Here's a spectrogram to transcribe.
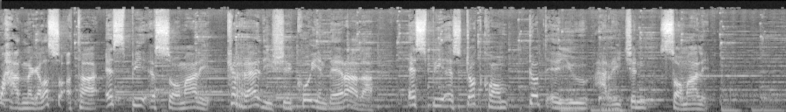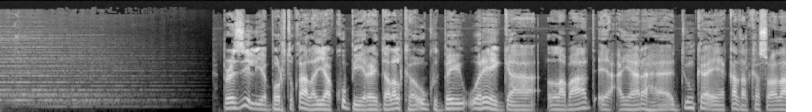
waxaad nagala socotaa s b s soomaali ka raadi sheekooyin dheeraada s b s com au xariijin soomaali brazil iyo bortuqal ayaa ku biiray dalalka u gudbay wareega labaad ee cayaaraha adduunka ee qatar ka socda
